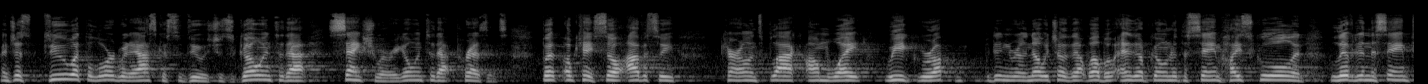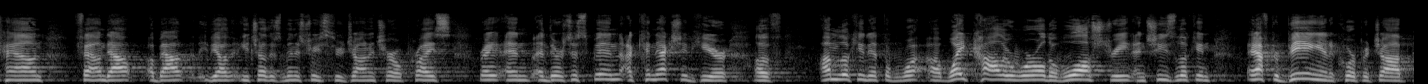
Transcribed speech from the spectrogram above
and, just do what the Lord would ask us to do is just go into that sanctuary, go into that presence. But okay, so obviously Carolyn's black, I'm white. We grew up, we didn't really know each other that well, but ended up going to the same high school and lived in the same town, found out about other, each other's ministries through John and Cheryl Price, right? And, and there's just been a connection here of I'm looking at the uh, white collar world of Wall Street, and she's looking after being in a corporate job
